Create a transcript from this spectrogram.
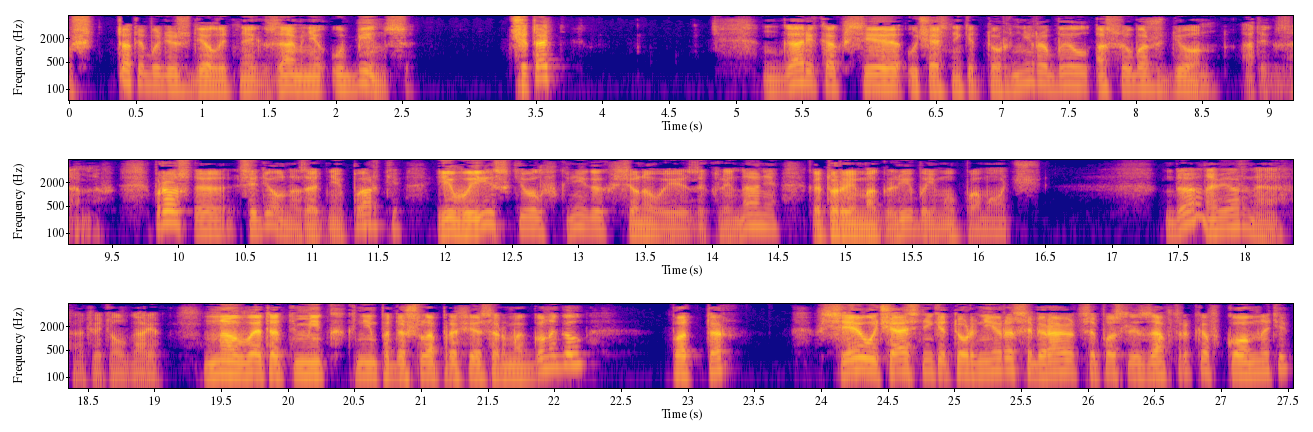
Что ты будешь делать на экзамене у Бинса? Читать?» Гарри, как все участники турнира, был освобожден от экзаменов. Просто сидел на задней парте и выискивал в книгах все новые заклинания, которые могли бы ему помочь. — Да, наверное, — ответил Гарри. Но в этот миг к ним подошла профессор МакГонагал. — Поттер, все участники турнира собираются после завтрака в комнате,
